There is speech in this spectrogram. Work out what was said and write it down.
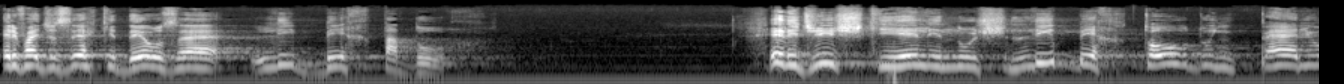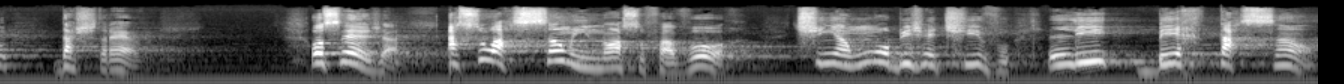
ele vai dizer que Deus é libertador. Ele diz que ele nos libertou do império das trevas. Ou seja, a sua ação em nosso favor tinha um objetivo: libertação.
